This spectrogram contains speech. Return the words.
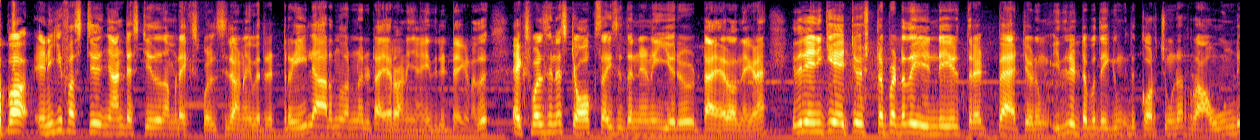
അപ്പോൾ എനിക്ക് ഫസ്റ്റ് ഞാൻ ടെസ്റ്റ് ചെയ്തത് നമ്മുടെ എക്സ്പൾസിലാണ് ഇവരുടെ ട്രെയിൽ ആർ എന്ന് പറഞ്ഞ ഒരു ടയറാണ് ഞാൻ ഇതിലിട്ടേക്കുന്നത് എക്സ്പൾസിന്റെ സ്റ്റോക്ക് സൈസിൽ തന്നെയാണ് ഈ ഒരു ടയർ വന്നേക്കണത് ഇതിൽ എനിക്ക് ഏറ്റവും ഇഷ്ടപ്പെട്ടത് ഇതിന്റെ ഈ ത്രെഡ് പാറ്റേണും ഇതിലിട്ടപ്പോഴത്തേക്കും ഇത് കുറച്ചും കൂടെ റൗണ്ട്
